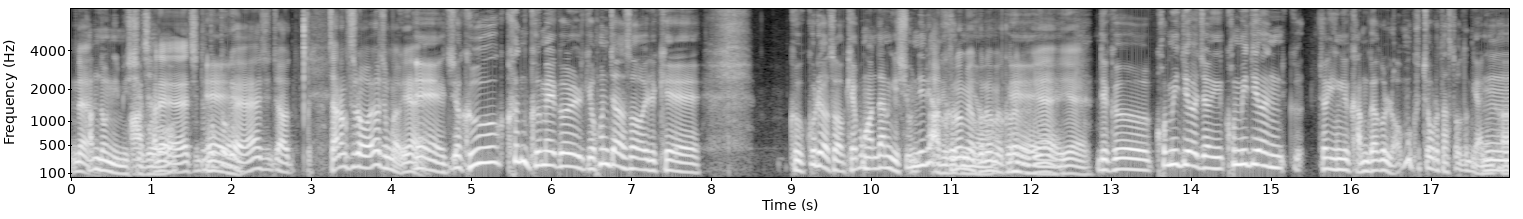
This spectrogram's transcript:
네. 감독님이시고. 아, 잘해. 진짜 예. 똑똑해. 진짜 자랑스러워요, 정말. 예. 예, 진짜 그 큰 금액을 이렇게 혼자서 이렇게 그 꾸려서 개봉한다는 게 쉬운 일이 아, 아니거든요. 그러면, 그러면, 그러면. 예, 예. 근데 그 코미디어적인 코미디언 그 적인 그 감각을 너무 그쪽으로 다 쏟은 게 아닌가.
